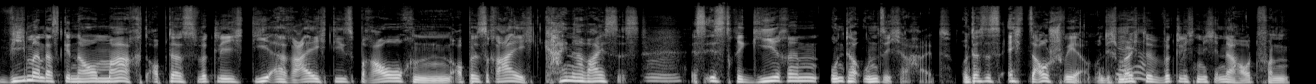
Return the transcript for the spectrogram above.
Wie man das genau macht, ob das wirklich die erreicht, die es brauchen, ob es reicht, keiner weiß es. Mhm. Es ist Regieren unter Unsicherheit. Und das ist echt sauschwer. Und ich Ja, möchte ja. wirklich nicht in der Haut von,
